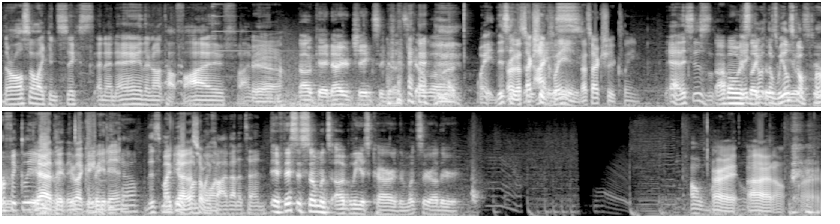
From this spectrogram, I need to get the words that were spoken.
They're also like in sixth and NA. They're not top five. I mean, yeah. Okay, now you're jinxing us. Come on. Wait, this oh, is that's actually nice. clean. That's actually clean. Yeah, this is. I've always liked go, the wheels, wheels go perfectly. Yeah, they, they like fade in. This might be yeah, a 1.5 out of 10. If this is someone's ugliest car, then what's their other? Oh. All right, I don't. All right.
